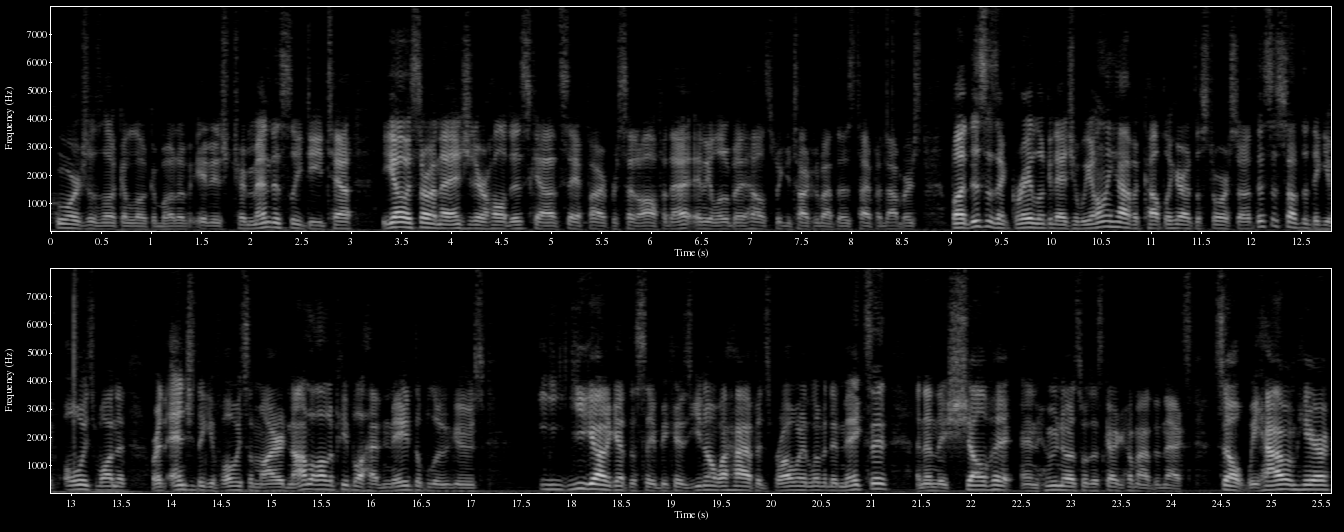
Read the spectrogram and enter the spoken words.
gorgeous looking locomotive. It is tremendously detailed. You can always throw on the engineer hall discount, say 5% off of that. Any little bit helps when you're talking about those type of numbers. But this is a great looking engine. We only have a couple here at the store, so if this is something that you've always wanted or an engine that you've always admired. Not a lot of people have made the Blue Goose you got to get the thing because you know what happens. Broadway Limited makes it, and then they shelve it, and who knows what is going to come out the next. So we have them here.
